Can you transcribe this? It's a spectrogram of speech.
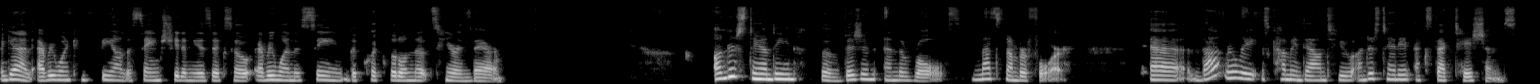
again, everyone can be on the same sheet of music. So everyone is seeing the quick little notes here and there. Understanding the vision and the roles. And that's number four. And that really is coming down to understanding expectations.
